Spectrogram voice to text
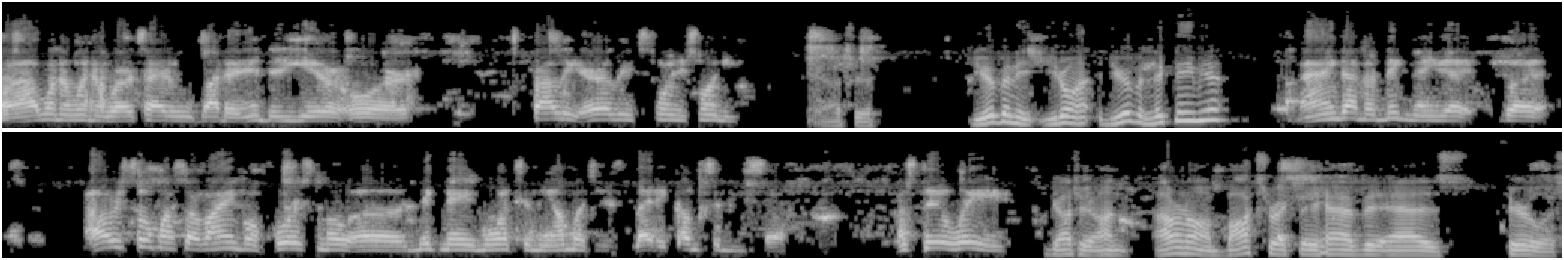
I want to win a world title by the end of the year or probably early 2020. Gotcha. Do you have any? You don't? Do you have a nickname yet? I ain't got no nickname yet, but I always told myself I ain't gonna force no uh, nickname onto me. I'm gonna just let it come to me. So I'm still waiting. Gotcha. On I don't know. On BoxRec they have it as fearless.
